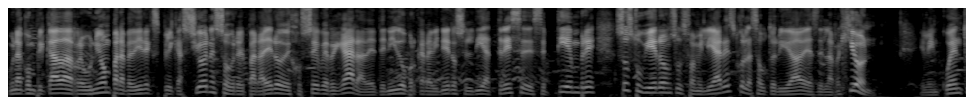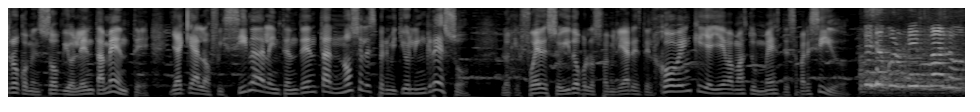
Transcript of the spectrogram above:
Una complicada reunión para pedir explicaciones sobre el paradero de José Vergara, detenido por carabineros el día 13 de septiembre, sostuvieron sus familiares con las autoridades de la región. El encuentro comenzó violentamente, ya que a la oficina de la intendenta no se les permitió el ingreso, lo que fue desoído por los familiares del joven que ya lleva más de un mes desaparecido. por mis manos,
